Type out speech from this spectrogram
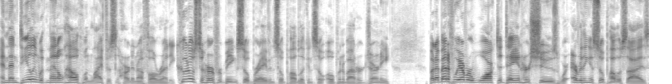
And then dealing with mental health when life is hard enough already. Kudos to her for being so brave and so public and so open about her journey. But I bet if we ever walked a day in her shoes where everything is so publicized,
